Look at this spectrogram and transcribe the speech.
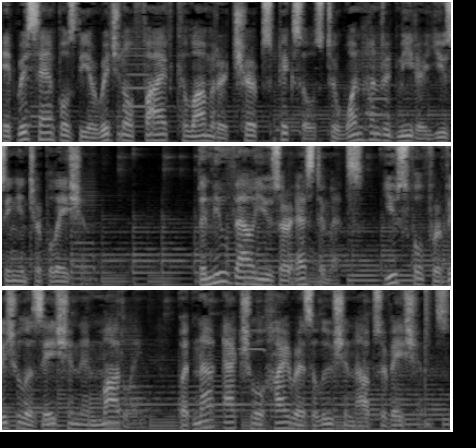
it resamples the original 5 km CHIRPS pixels to 100 meter using interpolation. The new values are estimates, useful for visualization and modeling, but not actual high-resolution observations.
